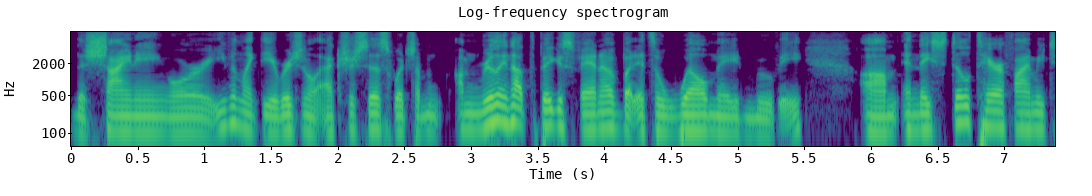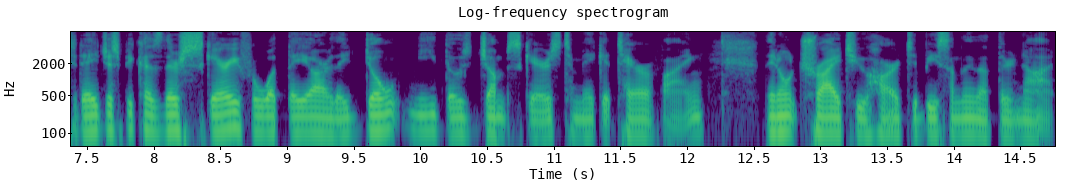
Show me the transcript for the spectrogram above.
the Shining or even like the original Exorcist, which I'm I'm really not the biggest fan of, but it's a well-made movie, um, and they still terrify me today just because they're scary for what they are. They don't need those jump scares to make it terrifying. They don't try too hard to be something that they're not.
